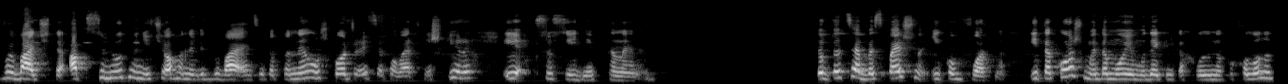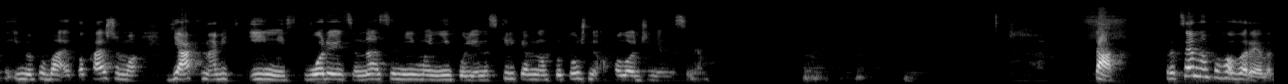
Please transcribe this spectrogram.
ви бачите, абсолютно нічого не відбувається, тобто не ушкоджується поверхня шкіри і сусідні тканини. Тобто це безпечно і комфортно. І також ми дамо йому декілька хвилинок охолонути, і ми покажемо, як навіть іній створюється на самій маніпулі, наскільки воно потужне охолодження на себе. Так, про це ми поговорили.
